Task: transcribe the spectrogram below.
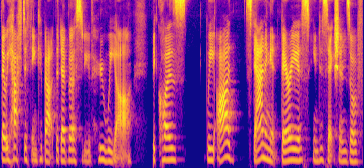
that we have to think about the diversity of who we are because we are standing at various intersections of,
